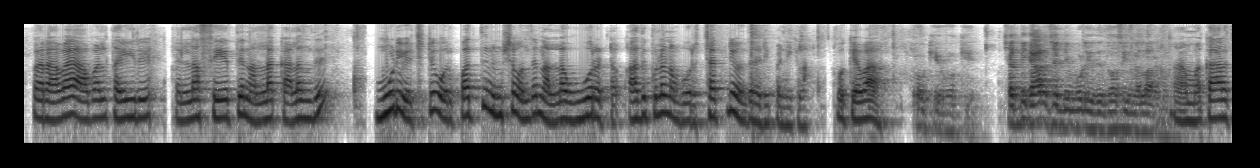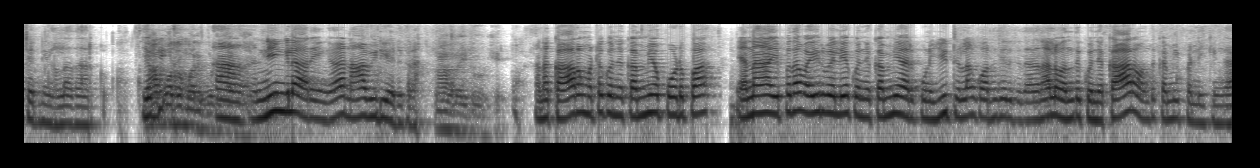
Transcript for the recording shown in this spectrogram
இப்போ ரவை அவல் தயிர் எல்லாம் சேர்த்து நல்லா கலந்து மூடி வச்சுட்டு ஒரு பத்து நிமிஷம் வந்து நல்லா ஊறட்டும். அதுக்குள்ளே நம்ம ஒரு சட்னி வந்து ரெடி பண்ணிக்கலாம். ஓகேவா ஓகே ஓகே சட்னி கார சட்னி போடு இது தோசைக்கு நல்லா இருக்கும். ஆமாம் கார சட்னி நல்லா தான் இருக்கும். நான் போடுற மாதிரி போடு. ஆ நீங்களே அரைங்க நான் வீடியோ எடுக்கிறேன். ஆ ரைட் ஓகே ஆனால் காரம் மட்டும் கொஞ்சம் கம்மியாக போடுப்பா. ஏன்னா இப்போ தான் வயிறு வலியே கொஞ்சம் கம்மியாக இருக்கும் ஈட்டெல்லாம் குறைஞ்சிருக்குது. அதனால் வந்து கொஞ்சம் காரம் வந்து கம்மி பண்ணிக்கோங்க.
